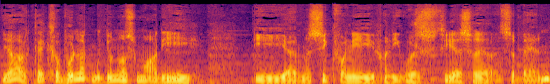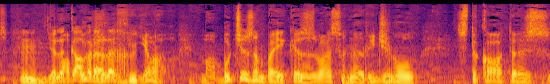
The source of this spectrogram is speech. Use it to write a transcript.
ja, kyk gewoonlik doen ons maar die die uh, musiek van die van die oorsee se se bands. Hmm, julle cover hulle Butchers- goed. Ja, maar Butchers and Bakers was 'n original staccatos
